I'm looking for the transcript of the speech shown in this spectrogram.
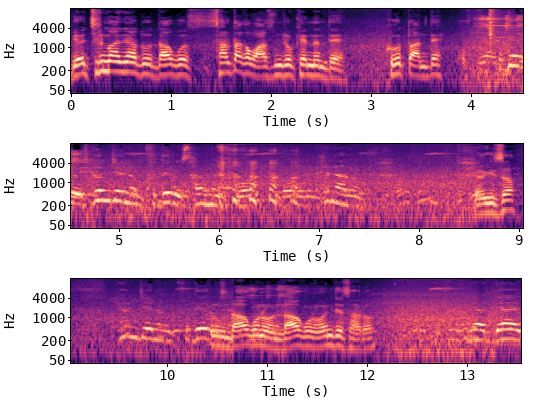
며칠만이라도 나오고 살다가 왔으면 좋겠는데 그것도 안 돼. 그대로 현재는 그대로 살면 뭐 해나는 여기서 현재는 그대로. 그럼 살면 나하고는 나하고는 언제 살아? 야, 내,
